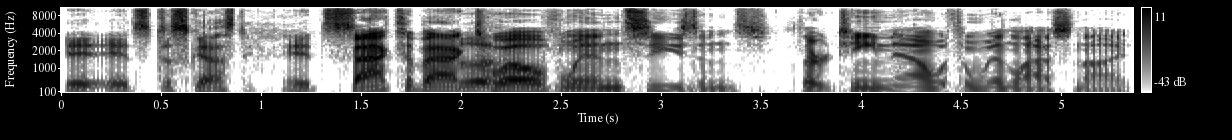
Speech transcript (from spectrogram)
it, it's disgusting. It's back to back 12 win seasons, 13 now with the win last night.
